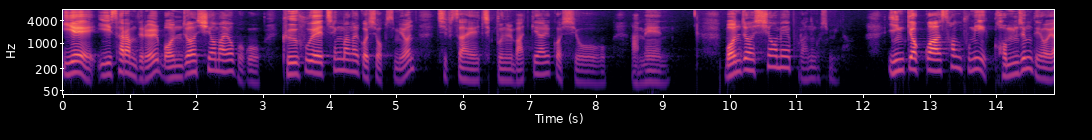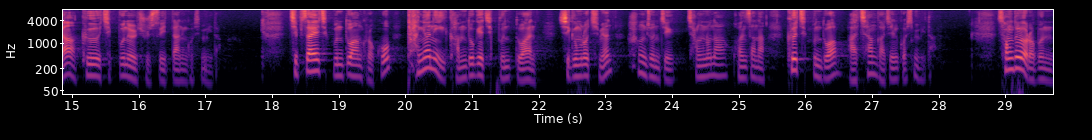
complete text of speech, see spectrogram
이에 이 사람들을 먼저 시험하여 보고 그 후에 책망할 것이 없으면 집사의 직분을 맡게 할 것이요. 아멘. 먼저 시험해 보라는 것입니다. 인격과 성품이 검증되어야 그 직분을 줄 수 있다는 것입니다. 집사의 직분 또한 그렇고 당연히 감독의 직분 또한 지금으로 치면 항존직, 장로나 권사나 그 직분도와 마찬가지일 것입니다. 성도 여러분,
